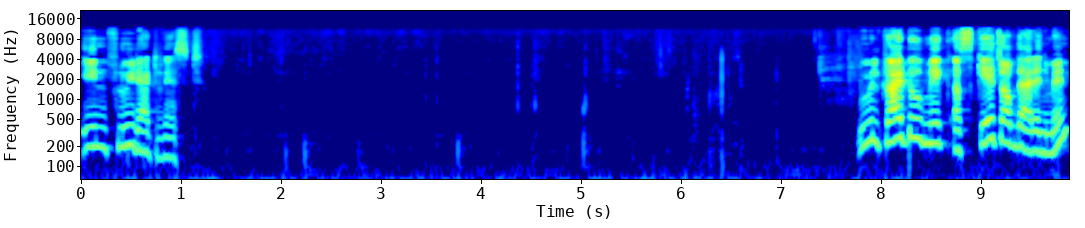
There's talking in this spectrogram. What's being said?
in fluid at rest. We will try to make a sketch of the arrangement.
